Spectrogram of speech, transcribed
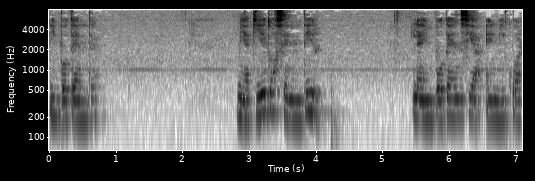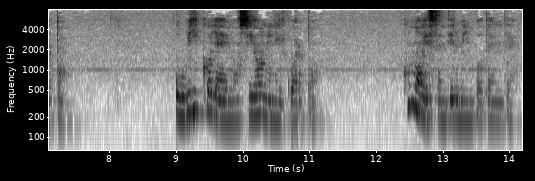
impotente. Me aquieto a sentir la impotencia en mi cuerpo. Ubico la emoción en el cuerpo. ¿Cómo es sentirme impotente?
